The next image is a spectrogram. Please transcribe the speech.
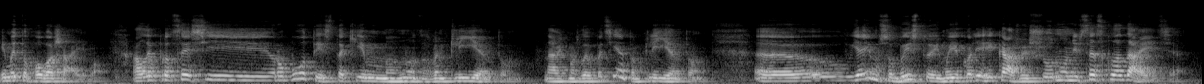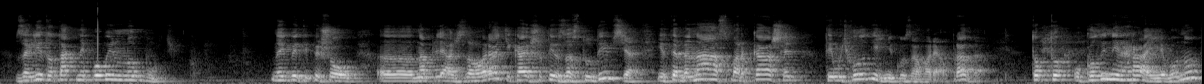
і ми то поважаємо. Але в процесі роботи з таким ну, називаємо клієнтом, навіть можливо пацієнтом, клієнтом, е, я їм особисто і мої колеги кажуть, що ну, не все складається. Взагалі то так не повинно бути. Ну, якби ти пішов е, на пляж загоряти і кажеш, що ти застудився, і в тебе насмар, кашель, ти муть холодильнику загоряв, правда? Тобто, коли не грає воно,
